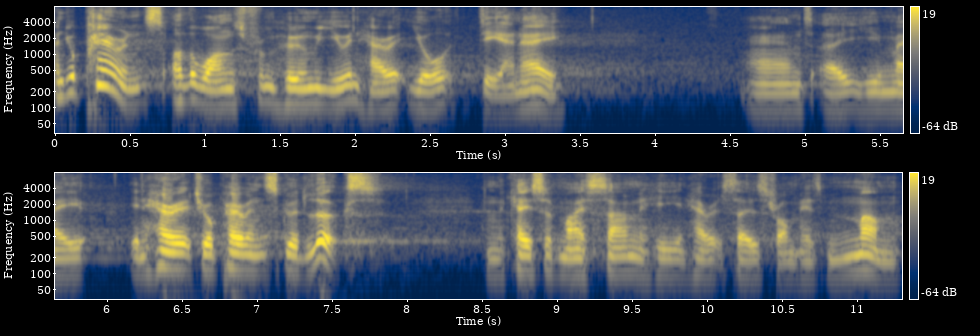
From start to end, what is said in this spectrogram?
And your parents are the ones from whom you inherit your DNA. And uh, you may inherit your parents' good looks. In the case of my son, he inherits those from his mum.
